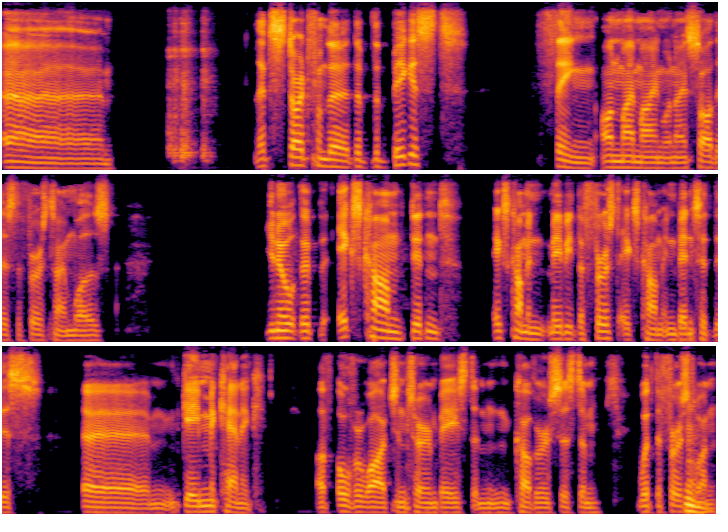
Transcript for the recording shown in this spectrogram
uh, let's start from the, the the biggest thing on my mind when I saw this the first time was, you know, the, the XCOM didn't XCOM and maybe the first XCOM invented this um, game mechanic of Overwatch and turn-based and cover system with the 1st mm one.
